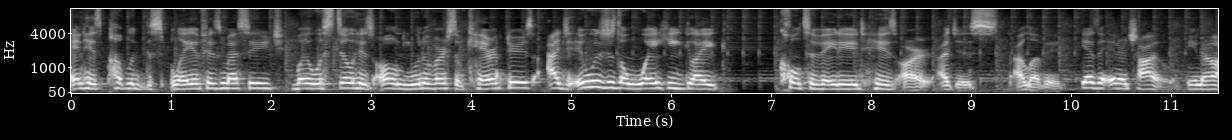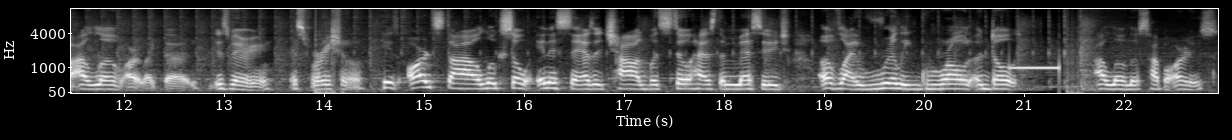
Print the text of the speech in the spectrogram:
and his public display of his message, but it was still his own universe of characters. I, it was just the way he like cultivated his art. I just, I love it. He has an inner child, you know? I love art like that. It's very inspirational. His art style looks so innocent as a child, but still has the message of like really grown adult. I love those type of artists.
